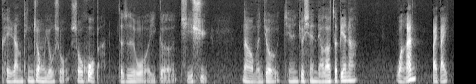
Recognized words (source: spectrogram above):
可以让听众有所收获吧。这是我一个期许。那我们就今天就先聊到这边啦，晚安，拜拜。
